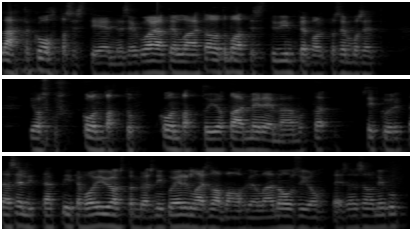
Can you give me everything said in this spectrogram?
lähtökohtaisesti ennen se, kun ajatellaan, että automaattisesti intervallit on semmoiset, joskus kontattu, kontattu jotain menemään, mutta sitten kun yrittää selittää, että niitä voi juosta myös niin kuin erilaisilla vauhdilla ja nousujohteissa, se on, niin kuin,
